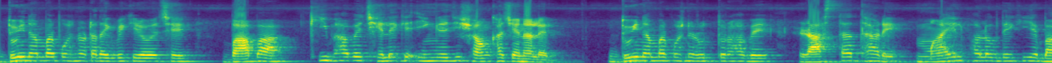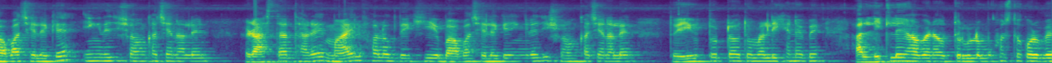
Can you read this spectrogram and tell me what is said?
দুই নাম্বার প্রশ্নটা দেখবে কি রয়েছে, বাবা কীভাবে ছেলেকে ইংরেজি সংখ্যা চেনালেন? দুই নম্বর প্রশ্নের উত্তর হবে, রাস্তার ধারে মাইল ফলক দেখিয়ে বাবা ছেলেকে ইংরেজি সংখ্যা চেনালেন। রাস্তার ধারে মাইল ফলক দেখিয়ে বাবা ছেলেকে ইংরেজি সংখ্যা চেনালেন। তো এই উত্তরটাও তোমরা লিখে নেবে। আর লিখলেই হবে না, উত্তরগুলো মুখস্থ করবে।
